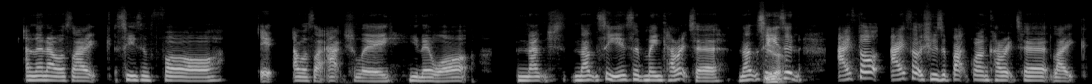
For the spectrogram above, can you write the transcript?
and then I was like season 4 it I was like actually you know what Nancy, Nancy is a main character Nancy Yeah. isn't I thought I thought she was a background character like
